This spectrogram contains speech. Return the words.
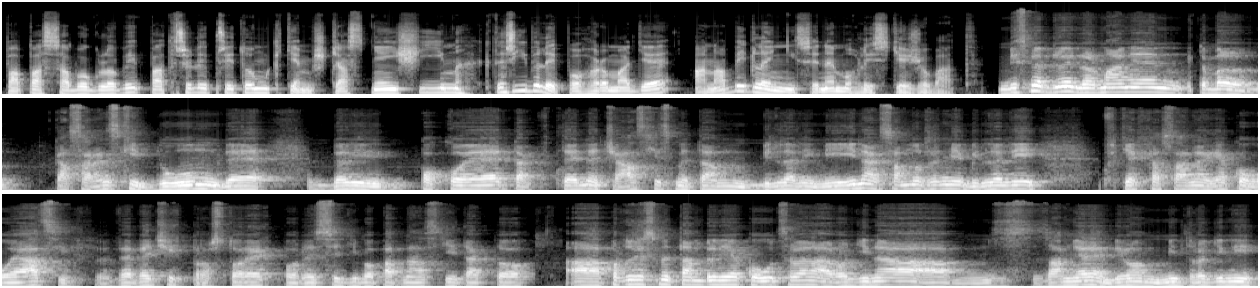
Papa Savoglovi patřili přitom k těm šťastnějším, kteří byli pohromadě a na bydlení si nemohli stěžovat. My jsme byli normálně, to byl kasarenský dům, kde byly pokoje, tak v té jedné části jsme tam bydleli my, jinak samozřejmě bydleli v těch kasárnách jako vojáci ve větších prostorech po 10, po 15 takto. A protože jsme tam byli jako ucelená rodina a záměrem bylo mít rodiny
